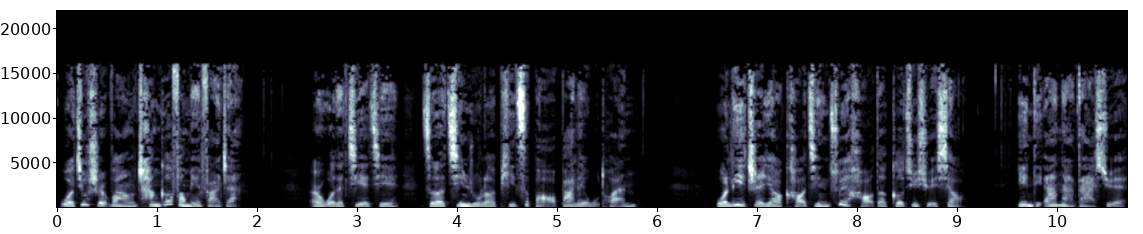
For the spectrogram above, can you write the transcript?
我就是往唱歌方面发展。而我的姐姐则进入了匹兹堡芭蕾舞团。我立志要考进最好的歌剧学校——印第安纳大学。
